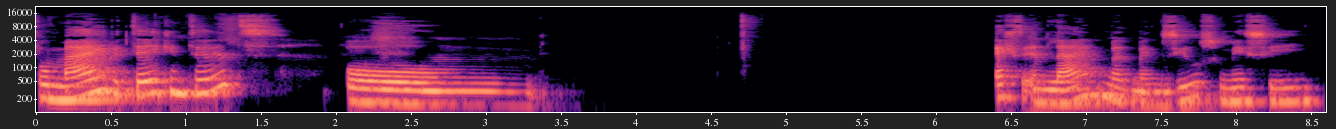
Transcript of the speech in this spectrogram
Voor mij betekent het om echt in lijn met mijn zielsmissie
